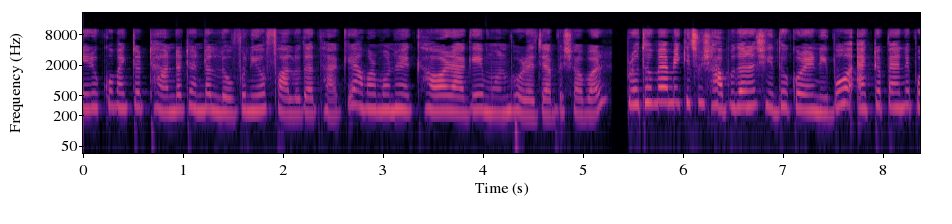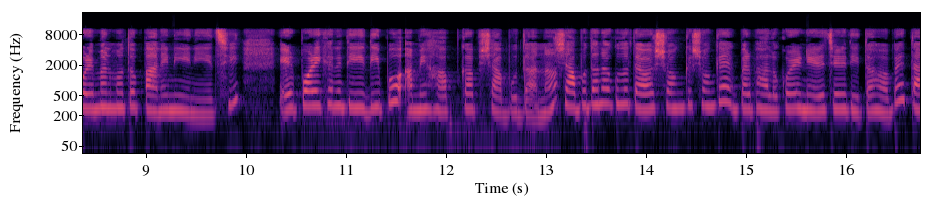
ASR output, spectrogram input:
এইরকম একটা ঠান্ডা ঠান্ডা, লোভনীয় ফালুদা থাকে, আমার মনে হয় খাওয়ার আগে মন ভরে যাবে সবার। প্রথমে আমি কিছু সাবুদানা সিদ্ধ করে নিব, একটা প্যানে পরিমাণ মতো পানি নিয়ে নিয়েছি। এরপর এখানে দিয়ে দিব আমি হাফ কাপ সাবুদানা। সাবুদানাগুলো দেওয়ার সঙ্গে সঙ্গে একবার ভালো করে নেড়ে চেড়ে দিতে হবে, তা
